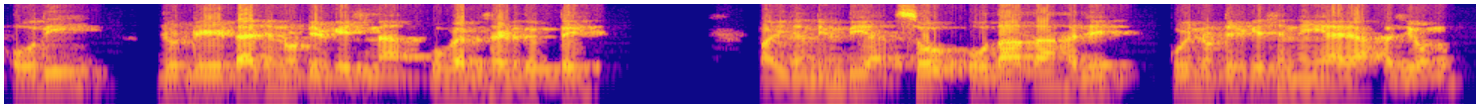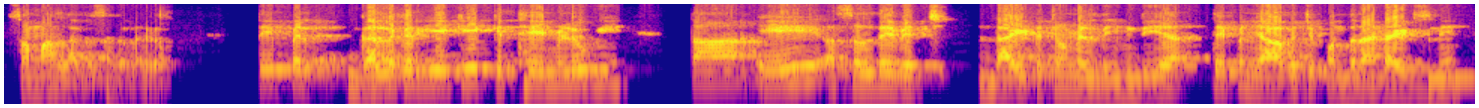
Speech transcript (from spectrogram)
ਉਹਦੀ ਜੋ ਡੇਟ ਹੈ ਜਾਂ ਨੋਟੀਫਿਕੇਸ਼ਨ ਹੈ ਉਹ ਵੈਬਸਾਈਟ ਦੇ ਉੱਤੇ ਪਾਈ ਜਾਂਦੀ ਹੁੰਦੀ ਹੈ ਸੋ ਉਹਦਾ ਤਾਂ ਹਜੇ ਕੋਈ ਨੋਟੀਫਿਕੇਸ਼ਨ ਨਹੀਂ ਆਇਆ, ਹਜੇ ਉਹਨੂੰ ਸਮਾਂ ਲੱਗ ਸਕਦਾ ਹੈਗਾ। ਤੇ ਪਹਿਲ- ਗੱਲ ਕਰੀਏ ਕਿ ਕਿੱਥੇ ਮਿਲੂਗੀ, ਤਾਂ ਇਹ ਅਸਲ ਦੇ ਵਿੱਚ ਡਾਈਟ ਚੋਂ ਮਿਲਦੀ ਹੁੰਦੀ ਹੈ ਤੇ ਪੰਜਾਬ ਵਿੱਚ 15 ਡਾਈਟਸ ਨੇ,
